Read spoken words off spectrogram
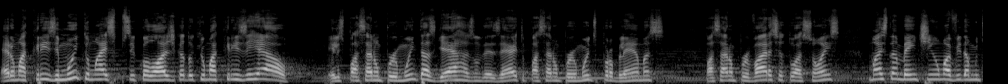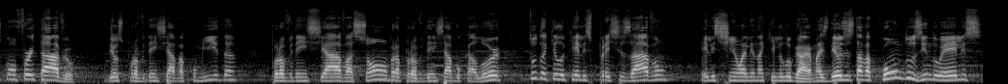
era uma crise muito mais psicológica do que uma crise real. Eles passaram por muitas guerras no deserto, passaram por muitos problemas, passaram por várias situações, mas também tinham uma vida muito confortável. Deus providenciava comida, providenciava a sombra, providenciava o calor, tudo aquilo que eles precisavam, eles tinham ali naquele lugar. Mas Deus estava conduzindo eles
